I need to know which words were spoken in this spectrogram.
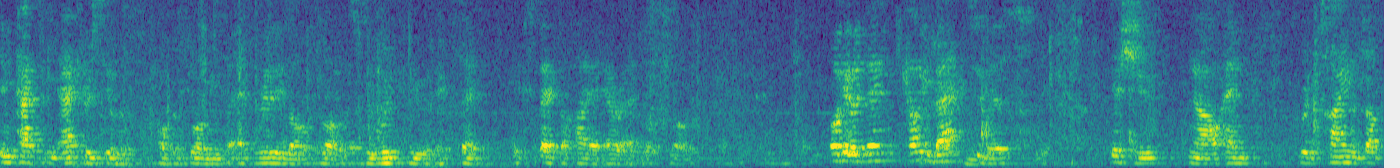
impacts the accuracy of the, of the flow meter at really low flows. We would, we would expect, expect a higher error at low flow. Okay, but then coming back to this issue now, and we're tying this up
